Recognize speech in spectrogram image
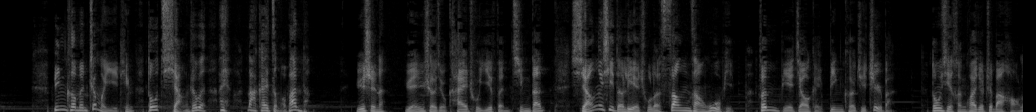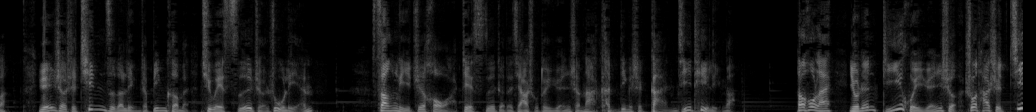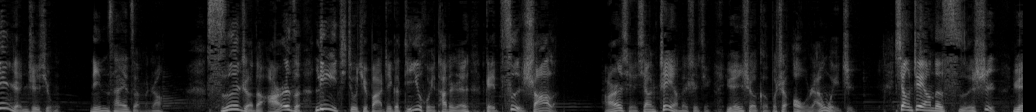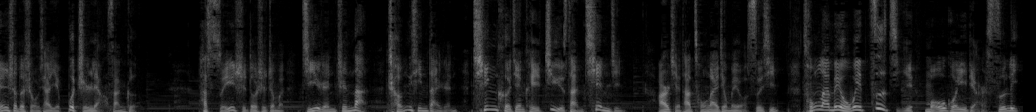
宾客们这么一听，都抢着问：“哎呀，那该怎么办呢？”于是呢，袁绍就开出一份清单，详细的列出了丧葬物品。分别交给宾客去置办，东西很快就置办好了。袁绍是亲自的领着宾客们去为死者入殓。丧礼之后啊，这死者的家属对袁绍那肯定是感激涕零啊。到后来，有人诋毁袁绍，说他是奸人之雄。您猜怎么着？死者的儿子立即就去把这个诋毁他的人给刺杀了。而且像这样的事情，袁绍可不是偶然为之。像这样的死士，袁绍的手下也不止两三个，他随时都是这么急人之难，诚心待人，顷刻间可以聚散千金，而且他从来就没有私心，从来没有为自己谋过一点私利。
